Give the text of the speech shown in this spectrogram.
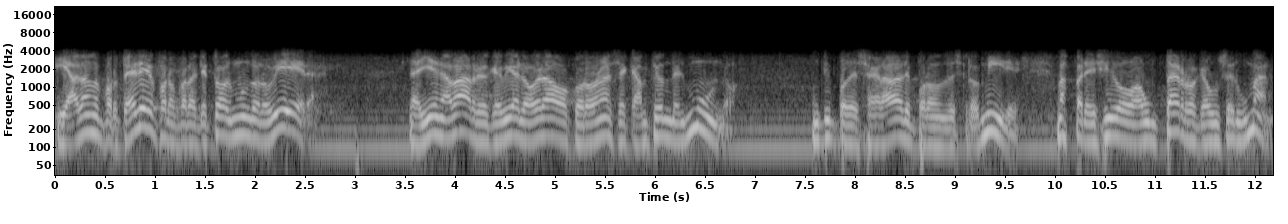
y hablando por teléfono para que todo el mundo lo viera. La llena Barrio que había logrado coronarse campeón del mundo. Un tipo desagradable por donde se lo mire, más parecido a un perro que a un ser humano.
